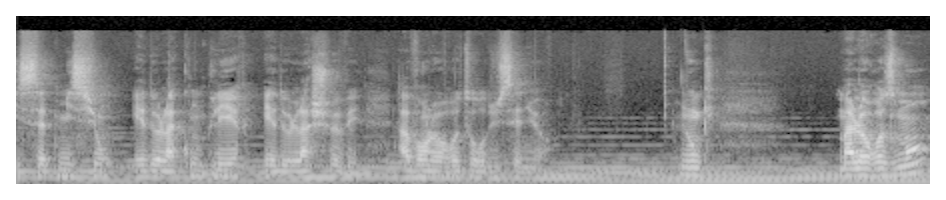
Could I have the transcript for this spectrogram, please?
cette mission et de l'accomplir et de l'achever avant le retour du Seigneur. Donc, malheureusement,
